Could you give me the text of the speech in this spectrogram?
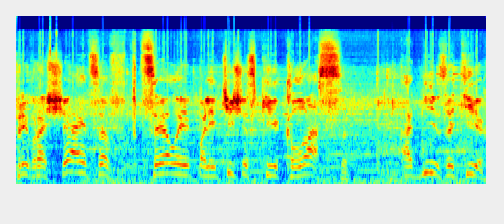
превращается в целые политические классы. Одни за тех,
